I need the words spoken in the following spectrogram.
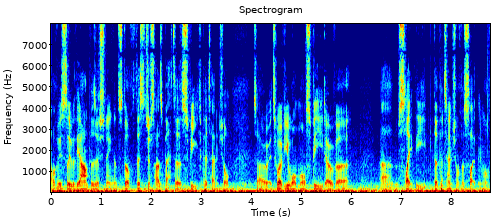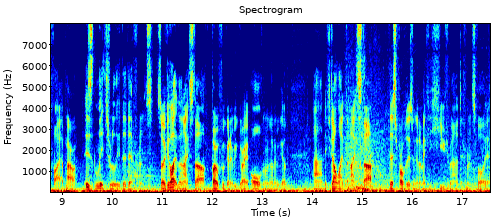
Obviously, with the arm positioning and stuff, this just has better speed potential. So it's whether you want more speed over um, slightly the potential for slightly more firepower is literally the difference. So if you like the Nightstar, both are going to be great. All of them are going to be good. And if you don't like the Nightstar, this probably isn't going to make a huge amount of difference for you.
